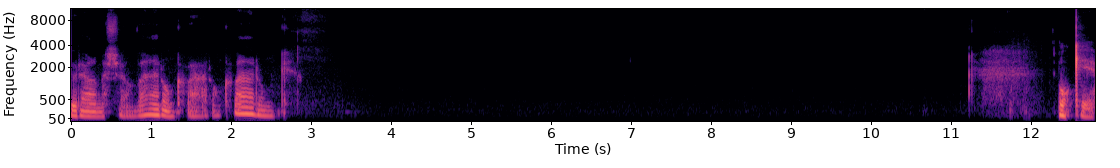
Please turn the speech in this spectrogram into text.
Türelmesen várunk, várunk, várunk. Oké, okay.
